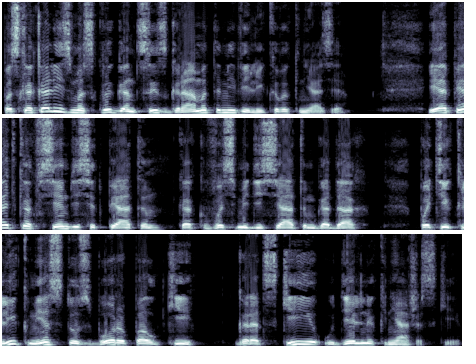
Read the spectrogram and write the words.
Поскакали из Москвы гонцы с грамотами великого князя. И опять, как в 75-м, как в 80-м годах, потекли к месту сбора полки, городские, удельно-княжеские.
